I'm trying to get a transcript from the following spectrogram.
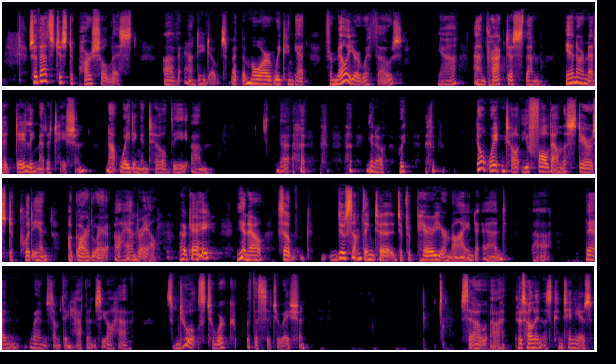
So that's just a partial list of antidotes. But the more we can get familiar with those, yeah, and practice them in our med- daily meditation, not waiting until the um, the you know we don't wait until you fall down the stairs to put in a guardrail, a handrail. Okay, you know so do something to, to prepare your mind. And uh, then when something happens, you'll have some tools to work with the situation. So, uh, His Holiness continues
